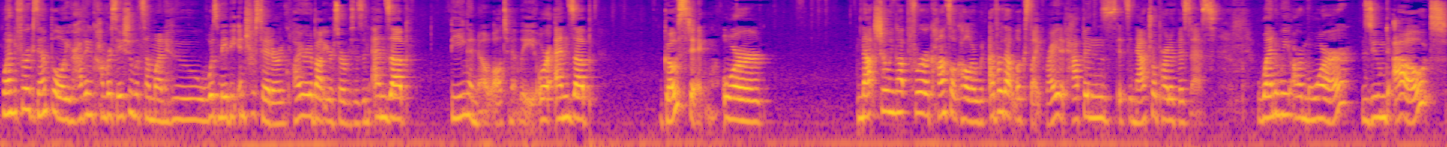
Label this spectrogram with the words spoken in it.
when, for example, you're having a conversation with someone who was maybe interested or inquired about your services and ends up being a no ultimately, or ends up ghosting or not showing up for a consult call or whatever that looks like, right? It happens, it's a natural part of business. When we are more zoomed out,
